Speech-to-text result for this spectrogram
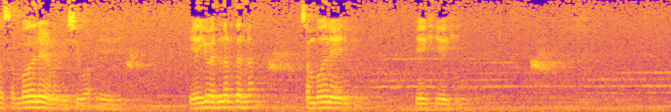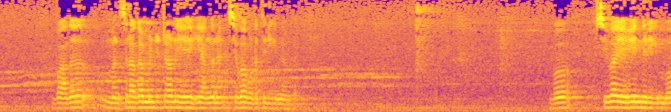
ഇപ്പൊ സംബോധനയാണ് ശിവ ഏഹി ഏഹി വരുന്നിടത്തെല്ലാം സംബോധനയായിരിക്കും. ഏഹി ഏഹി അപ്പൊ അത് മനസ്സിലാക്കാൻ വേണ്ടിയിട്ടാണ് ഏഹി അങ്ങനെ ശിവ കൊടുത്തിരിക്കുന്നത്. ഇവിടെ അപ്പോ ശിവ ഏഹി എന്നിരിക്കുമ്പോ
